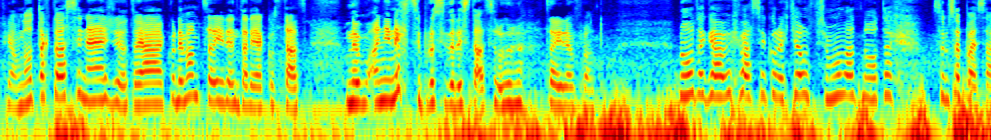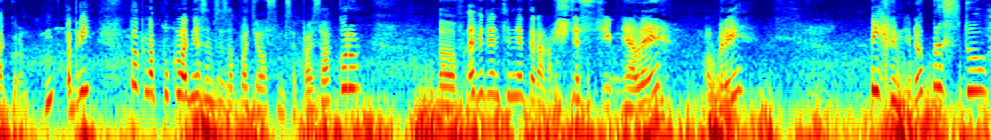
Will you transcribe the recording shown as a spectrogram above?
říkám, no tak to asi ne, že jo, to já jako nemám celý den tady jako stát, nebo ani nechci prostě tady stát celou, celý den frontu. No tak já bych vás jako nechtěla přemluvat, no tak jsem se 50 korun. Hm, dobrý, tak na pokladně jsem se zaplatila jsem se 50 korun. Eh, v evidenci mě teda naštěstí měli, dobrý. Píchli mě do prstu,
